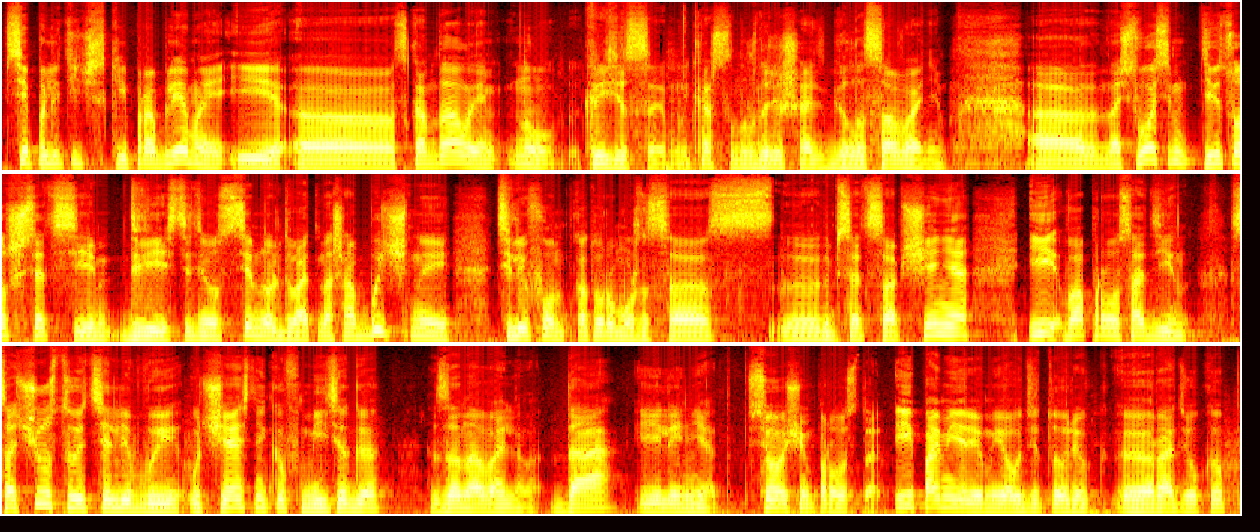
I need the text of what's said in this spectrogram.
все политические проблемы и э, скандалы, ну, кризисы, мне кажется, нужно решать голосованием. А, Значит, 8 967 297 02, это наш обычный телефон, по которому можно со- с- э, написать сообщение. И вопрос один. Сочувствуете ли вы участников митинга за Навального? Да или нет? Все очень просто. И померяем ее аудиторию э, радио КП,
